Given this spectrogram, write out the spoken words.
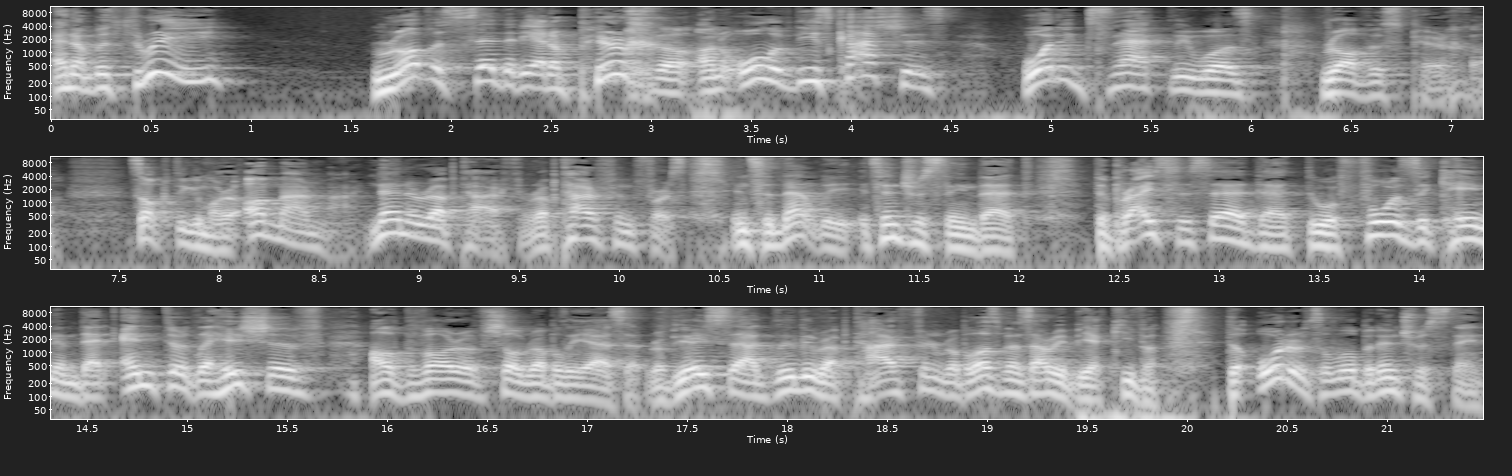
And number three, Rava said that he had a pircha on all of these kashas, what exactly was Rava's Pircha? Zok Gemara, Amar Mar, Nene Rab Tarfin, Rab Tarfin first. Incidentally, it's interesting that the Brisa said that there were four Zakanim that entered Lehishav al Dvar of Shal Rabbi Eliezer. Rabbi Yosef, HaGlili, Rab Tarfin, Rabbi Elazar Mazari, Akiva. The order is a little bit interesting.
